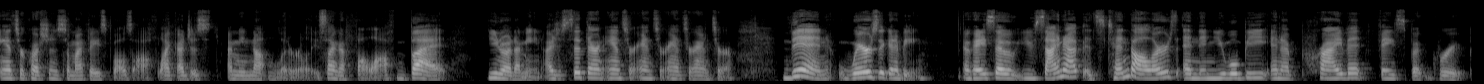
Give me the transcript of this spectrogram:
answer questions so my face falls off. Like I just, I mean, not literally, it's not gonna fall off, but you know what I mean. I just sit there and answer, answer, answer, answer. Then where's it gonna be? Okay, so you sign up, it's $10, and then you will be in a private Facebook group.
